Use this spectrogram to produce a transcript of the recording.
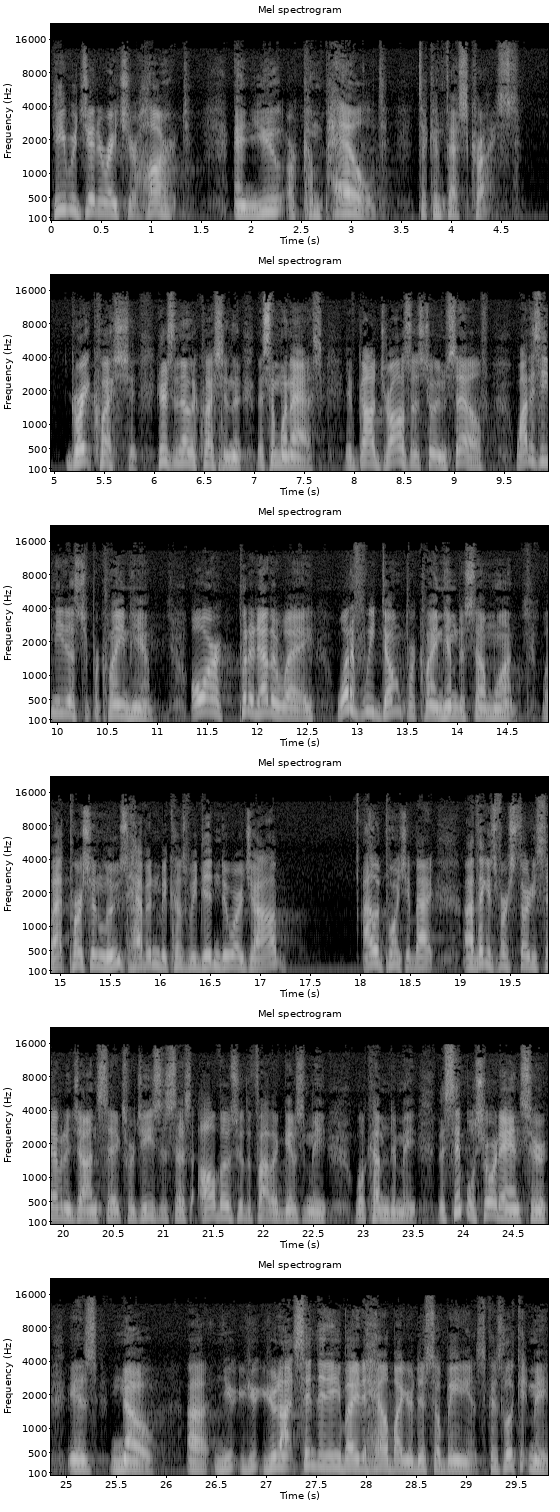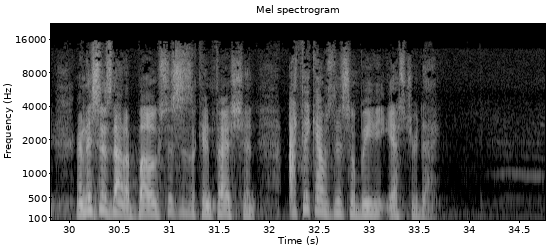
He regenerates your heart and you are compelled to confess Christ. Great question. Here's another question that, that someone asked. If God draws us to himself, why does he need us to proclaim him? Or put another way, what if we don't proclaim him to someone? Will that person lose heaven because we didn't do our job? I would point you back, I think it's verse 37 in John 6, where Jesus says, All those who the Father gives me will come to me. The simple short answer is no. Uh, you, are not sending anybody to hell by your disobedience. Because look at me, and this is not a boast, this is a confession. I think I was disobedient yesterday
